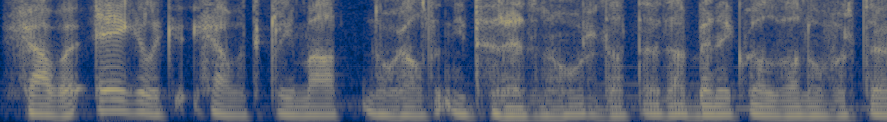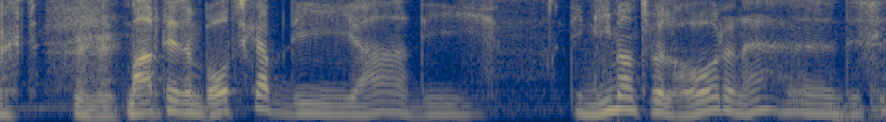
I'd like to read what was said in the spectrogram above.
gaan we eigenlijk gaan we het klimaat nog altijd niet redden. Hoor. Dat, daar ben ik wel van overtuigd. Maar het is een boodschap die, ja, die, die niemand wil horen. Hè. Eh, Dus,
